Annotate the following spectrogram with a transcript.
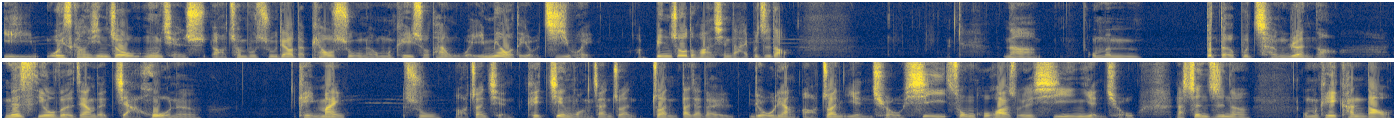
以威斯康星州目前是啊，川普输掉的票数呢，我们可以说他很微妙的有机会啊。宾州的话，现在还不知道。那我们不得不承认啊 n e s i o v e r 这样的假货呢，可以卖。书啊，赚钱可以建网站赚赚大家的流量啊，赚眼球，吸从活化所谓吸引眼球。那甚至呢，我们可以看到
